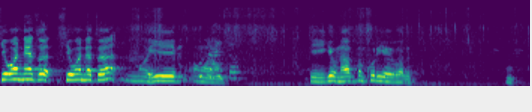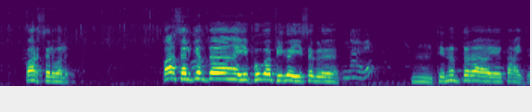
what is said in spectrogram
शिवण्याचं शिवण्याचं म, ही? ती? घेऊन आलं कुरिअरवालं पार्सलवालं पार्सल केलं तर ही फुग फिग ही सगळं. हम्म, ते नंतर अं, हे करायचं.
